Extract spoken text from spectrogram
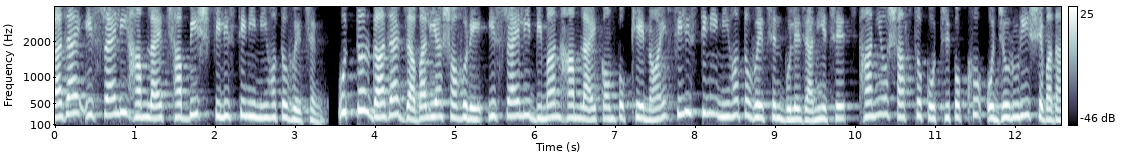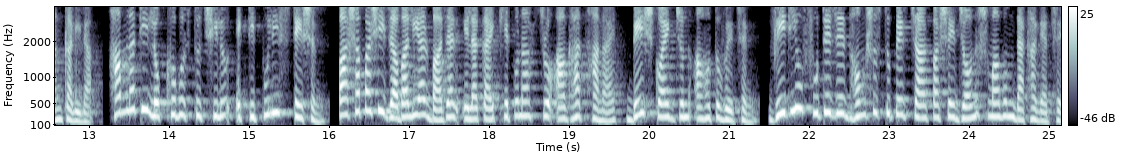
গাজায় ইসরায়েলি হামলায় ২৬ ফিলিস্তিনি নিহত হয়েছেন। উত্তর গাজার জাবালিয়া শহরে ইসরায়েলি বিমান হামলায় কমপক্ষে নয় ফিলিস্তিনি নিহত হয়েছেন বলে জানিয়েছে স্থানীয় স্বাস্থ্য কর্তৃপক্ষ ও জরুরি সেবাদানকারীরা। হামলাটি লক্ষ্যবস্তু ছিল একটি পুলিশ স্টেশন। পাশাপাশি জাবালিয়ার বাজার এলাকায় ক্ষেপণাস্ত্র আঘাত হানায় বেশ কয়েকজন আহত হয়েছেন। ভিডিও ফুটেজে ধ্বংসস্তূপের চারপাশে জনসমাগম দেখা গেছে।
